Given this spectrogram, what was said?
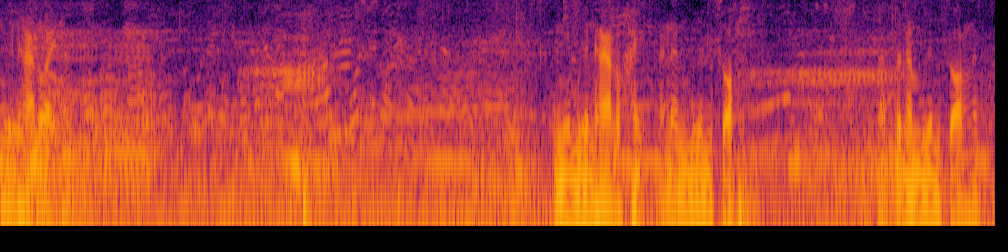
หมื่นห้าร้อยนะครับอันนี้หมื่นห้าร้อยอันนั้นหมื่นสองครับตัวนั้นหมื่นสองนะครับ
